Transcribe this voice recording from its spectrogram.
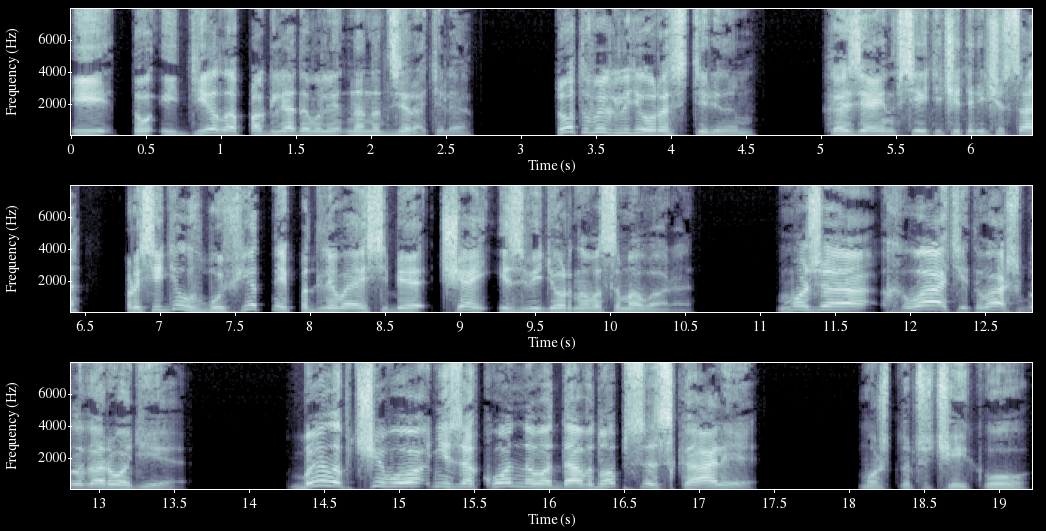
и то и дело поглядывали на надзирателя. Тот выглядел растерянным. Хозяин все эти четыре часа просидел в буфетной, подливая себе чай из ведерного самовара. Может, хватит, ваше благородие? Было б чего незаконного, давно б сыскали. Может, лучше чайку?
